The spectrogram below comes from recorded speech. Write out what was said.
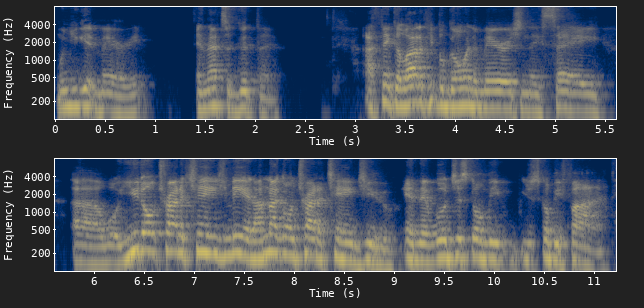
when you get married, and that's a good thing. I think a lot of people go into marriage and they say, uh, "Well, you don't try to change me, and I'm not going to try to change you, and then we're just going to be you're just going to be fine."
